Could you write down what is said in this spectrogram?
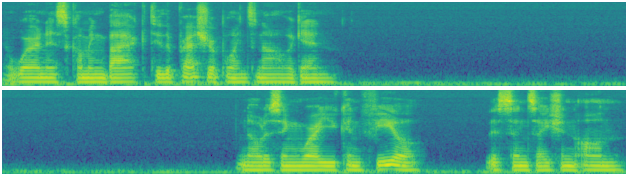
Awareness coming back to the pressure points now again. Noticing where you can feel this sensation on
